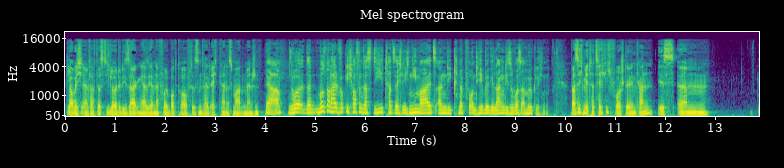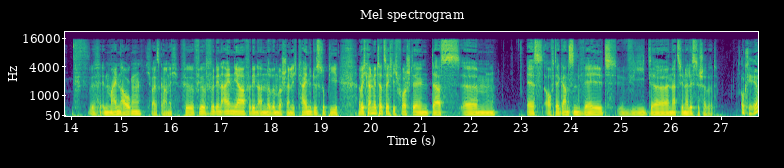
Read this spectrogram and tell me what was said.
glaube ich einfach, dass die Leute, die sagen, ja, sie haben da voll Bock drauf, das sind halt echt keine smarten Menschen. Ja, nur dann muss man halt wirklich hoffen, dass die tatsächlich niemals an die Knöpfe und Hebel gelangen, die sowas ermöglichen. Was ich mir tatsächlich vorstellen kann, ist ähm, in meinen Augen, ich weiß gar nicht, für, für, für den einen ja, für den anderen wahrscheinlich keine Dystopie. Aber ich kann mir tatsächlich vorstellen, dass ähm, es auf der ganzen Welt wieder nationalistischer wird. Okay,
